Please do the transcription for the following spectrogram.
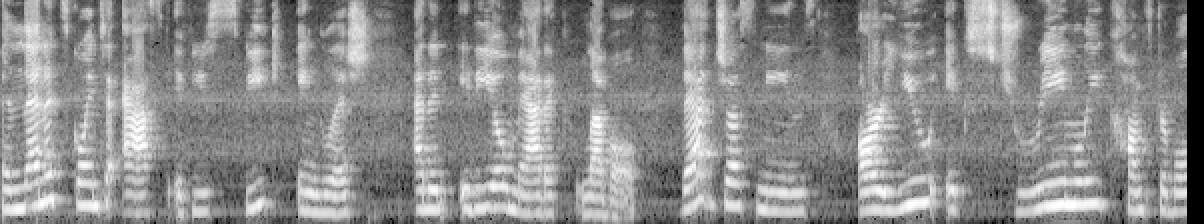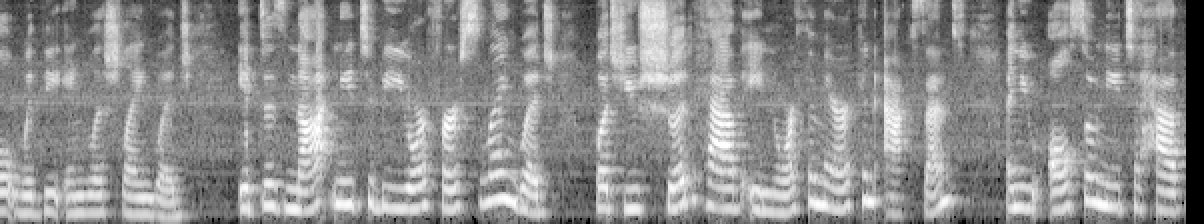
And then it's going to ask if you speak English at an idiomatic level. That just means are you extremely comfortable with the English language? It does not need to be your first language, but you should have a North American accent, and you also need to have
